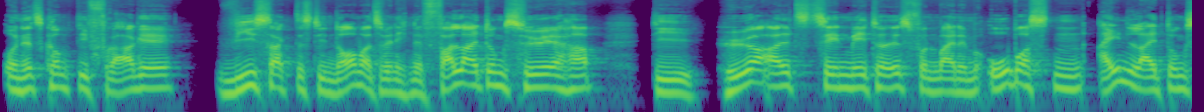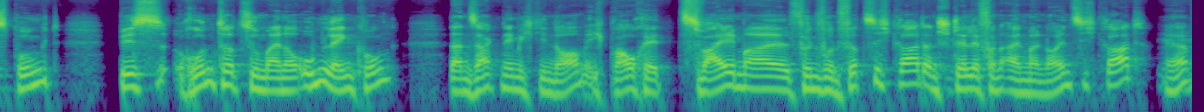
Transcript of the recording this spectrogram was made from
Und jetzt kommt die Frage, wie sagt es die Norm? Also wenn ich eine Fallleitungshöhe habe, die höher als 10 Meter ist von meinem obersten Einleitungspunkt, bis runter zu meiner Umlenkung. Dann sagt nämlich die Norm, ich brauche zweimal 45 Grad anstelle von einmal 90 Grad. Mhm. Ja,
